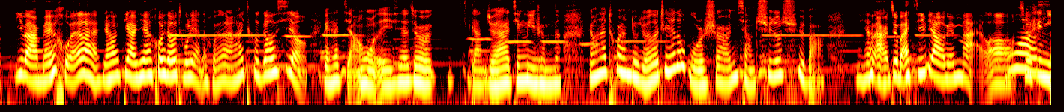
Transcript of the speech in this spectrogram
一晚上没回来，然后第二天灰头土脸的回来，然后还特高兴，给他讲我的一些就是感觉啊、经历什么的。然后他突然就觉得这些都不是事儿，你想去就去吧。那天晚上就把机票给买了。就是你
